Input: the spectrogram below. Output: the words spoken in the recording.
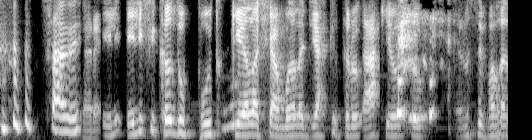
Sabe? Cara, ele, ele ficando puto que ela chamou ela de arqueotro... arqueo... Eu não sei falar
